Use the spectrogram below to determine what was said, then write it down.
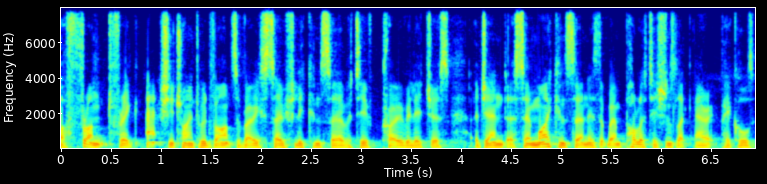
a front for actually trying to advance a very socially conservative, pro-religious agenda. So my concern is that when politicians like Eric Pickles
